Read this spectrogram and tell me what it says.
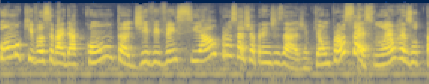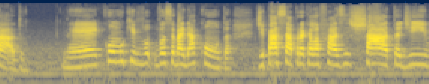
como que você vai dar conta de vivenciar o processo de aprendizagem? Porque é um processo, não é um resultado. Né? Como que você vai dar conta de passar por aquela fase chata de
